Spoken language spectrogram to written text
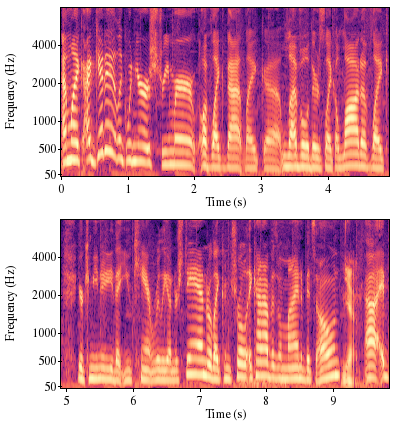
And like, I get it. Like when you're a streamer of like that like uh, level, there's like a lot of like your community that you can't really understand or like control. It kind of has a mind of its own. Yeah. Uh, it-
